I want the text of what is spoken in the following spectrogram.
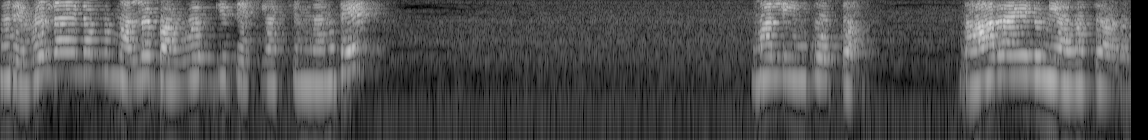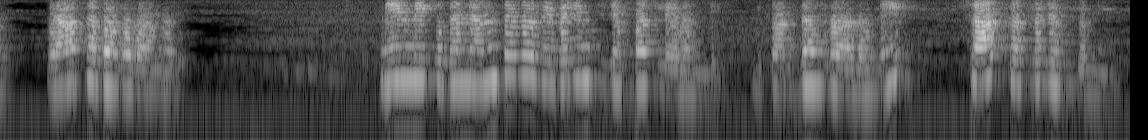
మరి ఎవరు రాయినప్పుడు మళ్ళీ భగవద్గీత ఎట్లా వచ్చిందంటే మళ్ళీ ఇంకొక నారాయణుని అవతారం వ్యాస భగవానుడు. నేను మీకు దాన్ని అంతగా వివరించి చెప్పట్లేదండి. మీకు అర్థం కాదని షార్ట్ కట్లో చెప్తున్నాను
